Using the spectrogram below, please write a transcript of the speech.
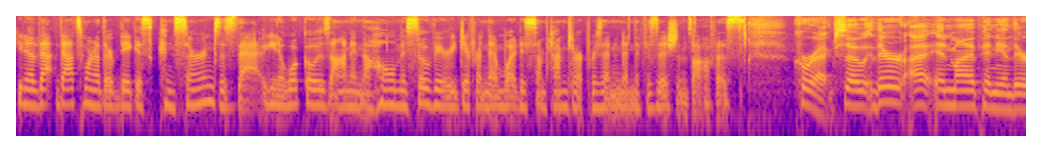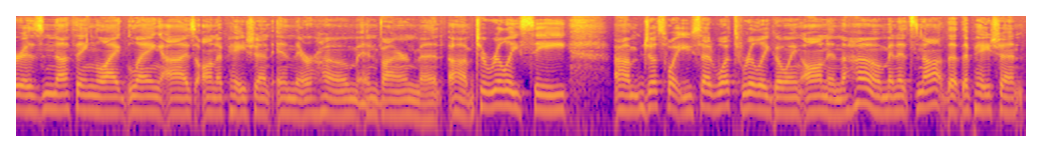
you know that that's one of their biggest concerns is that you know what goes on in the home is so very different than what is sometimes represented in the physician's office. Correct. So there, uh, in my opinion, there is nothing like laying eyes on a patient in their home environment um, to really see um, just what you said, what's really going on in the home. And it's not that the patient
